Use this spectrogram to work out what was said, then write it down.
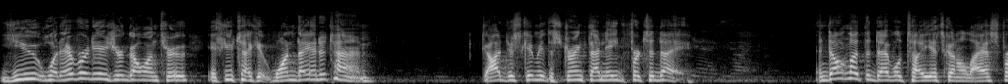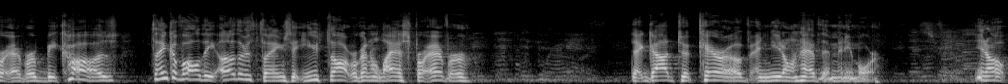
You, whatever it is you're going through, if you take it one day at a time, God, just give me the strength I need for today. And don't let the devil tell you it's going to last forever because think of all the other things that you thought were going to last forever that God took care of and you don't have them anymore. You know,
